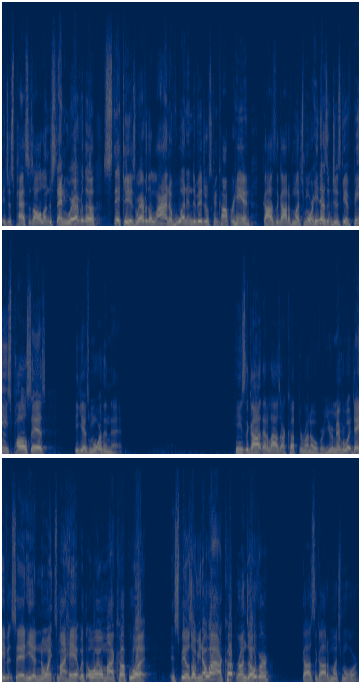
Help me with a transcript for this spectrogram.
it just passes all understanding. Wherever the stick is, wherever the line of what individuals can comprehend, God's the God of much more. He doesn't just give peace, Paul says, He gives more than that. He's the God that allows our cup to run over. You remember what David said? He anoints my head with oil, my cup what? It spills over. You know why our cup runs over? God's the God of much more.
